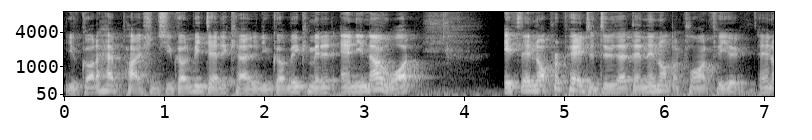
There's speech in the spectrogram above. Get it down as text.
You've got to have patience. You've got to be dedicated. You've got to be committed. And you know what? If they're not prepared to do that, then they're not a client for you. And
